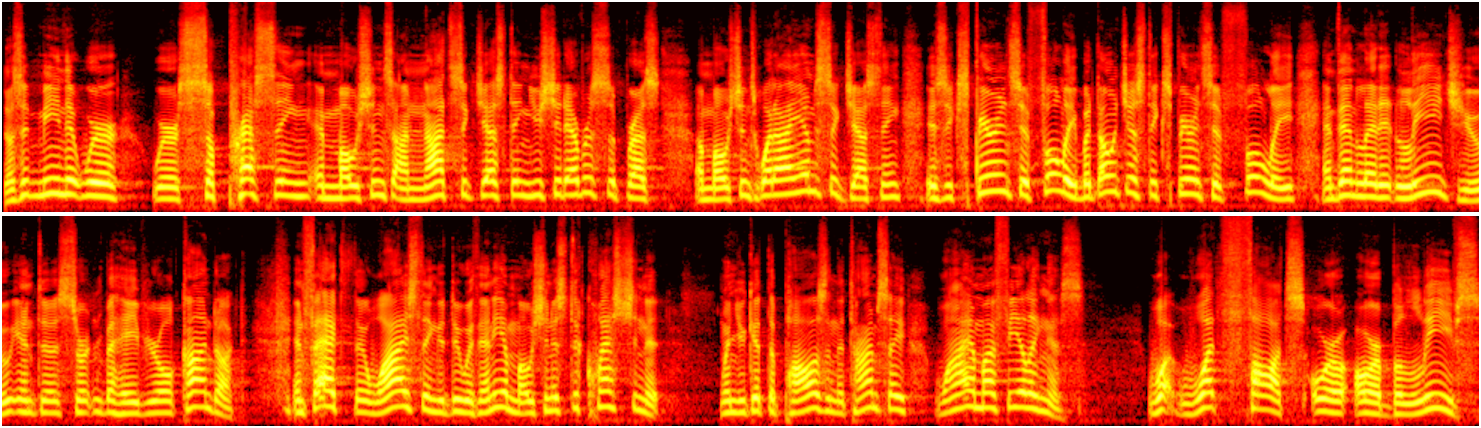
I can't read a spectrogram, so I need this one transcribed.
Doesn't mean that we're, we're suppressing emotions. I'm not suggesting you should ever suppress emotions. What I am suggesting is experience it fully, but don't just experience it fully and then let it lead you into certain behavioral conduct. In fact, the wise thing to do with any emotion is to question it. When you get the pause and the time, say, Why am I feeling this? What, what thoughts or, or beliefs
